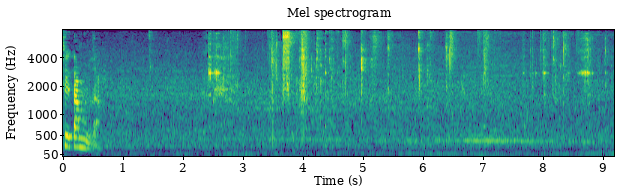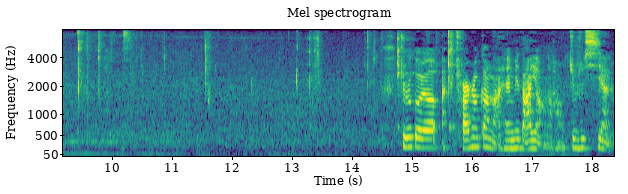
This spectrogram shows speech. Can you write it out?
这大母的，就是搁船上刚拿下没咋养的哈，就是鲜溜。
